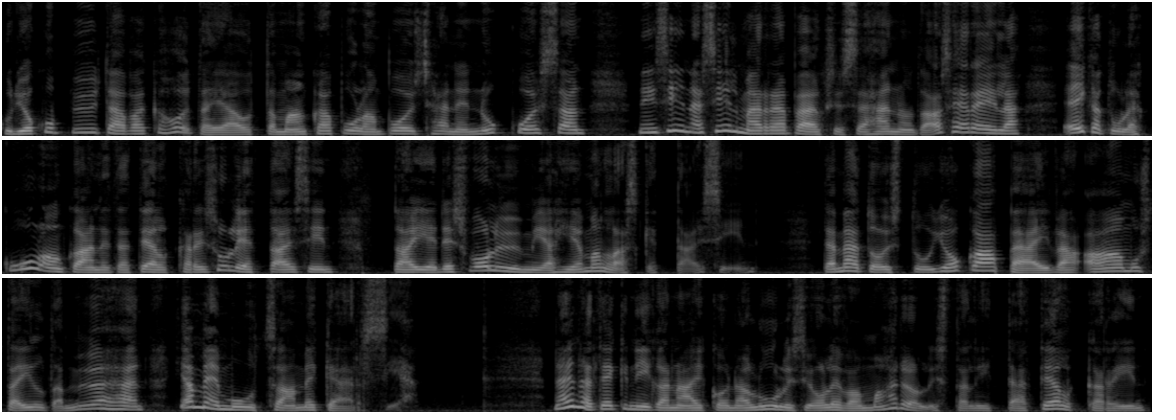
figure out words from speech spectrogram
Kun joku pyytää vaikka hoitajaa ottamaan kapulan pois hänen nukkuessaan, niin siinä silmän räpäyksessä hän on taas hereillä, eikä tule kuulonkaan, että telkkari suljettaisiin tai edes volyymiä hieman laskettaisiin. Tämä toistuu joka päivä aamusta ilta myöhään ja me muut saamme kärsiä. Näinä tekniikan aikoina luulisi olevan mahdollista liittää telkkariin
